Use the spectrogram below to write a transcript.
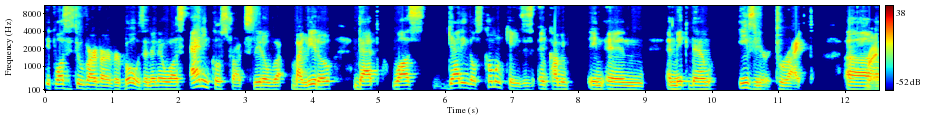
it was still very, very verbose. And then I was adding constructs little by little that was getting those common cases and coming in and, and make them easier to write. Um, Right.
